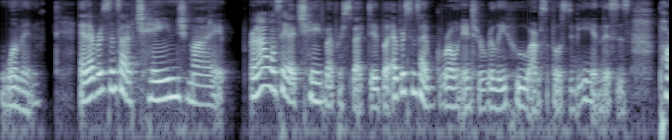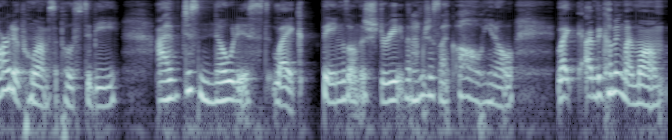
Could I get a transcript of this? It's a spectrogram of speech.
woman. And ever since I've changed my, and I won't say I changed my perspective, but ever since I've grown into really who I'm supposed to be, and this is part of who I'm supposed to be, I've just noticed like things on the street that I'm just like, oh, you know, like I'm becoming my mom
